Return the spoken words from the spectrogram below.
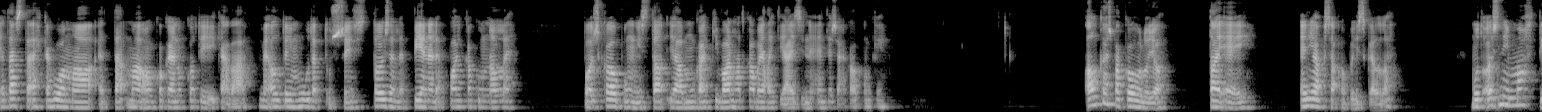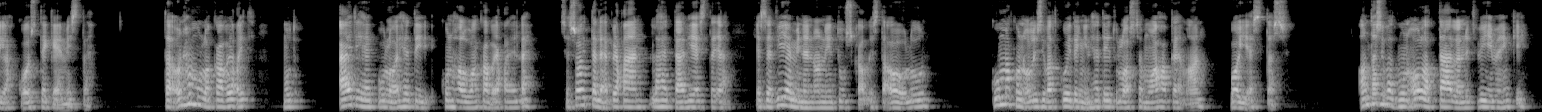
Ja tästä ehkä huomaa, että mä oon kokenut koti-ikävää. Me oltiin muutettu siis toiselle pienelle paikkakunnalle pois kaupungista ja mun kaikki vanhat kaverit jäi sinne entiseen kaupunkiin. Alkaispa koulu jo, tai ei. En jaksa opiskella. Mut ois niin mahtia, kun ois tekemistä. Tai onhan mulla kaverit, mut äiti hepuloi heti, kun haluan kavereille. Se soittelee perään, lähettää viestejä ja se vieminen on niin tuskallista Ouluun. Kumma kun olisivat kuitenkin heti tulossa mua hakemaan. Voi jestas. Antaisivat mun olla täällä nyt viimeinkin.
